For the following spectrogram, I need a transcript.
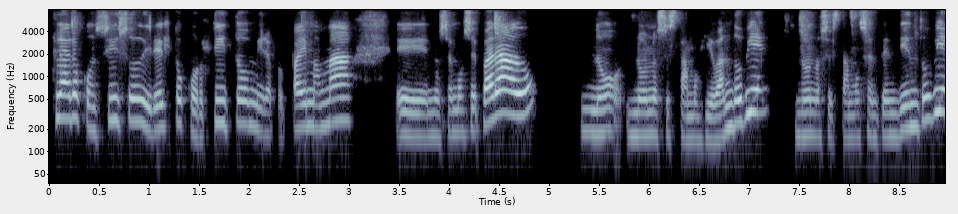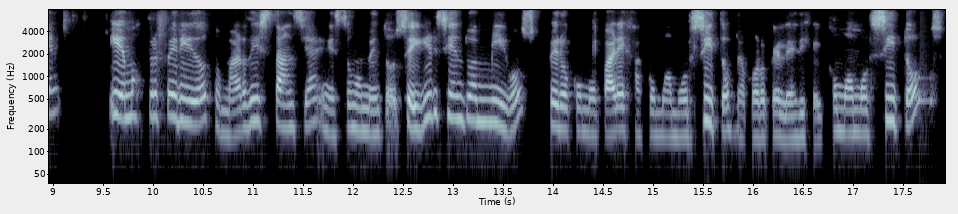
claro, conciso, directo, cortito, mira, papá y mamá, eh, nos hemos separado, no, no nos estamos llevando bien, no nos estamos entendiendo bien y hemos preferido tomar distancia en este momento, seguir siendo amigos, pero como pareja, como amorcitos, me acuerdo que les dije, como amorcitos,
